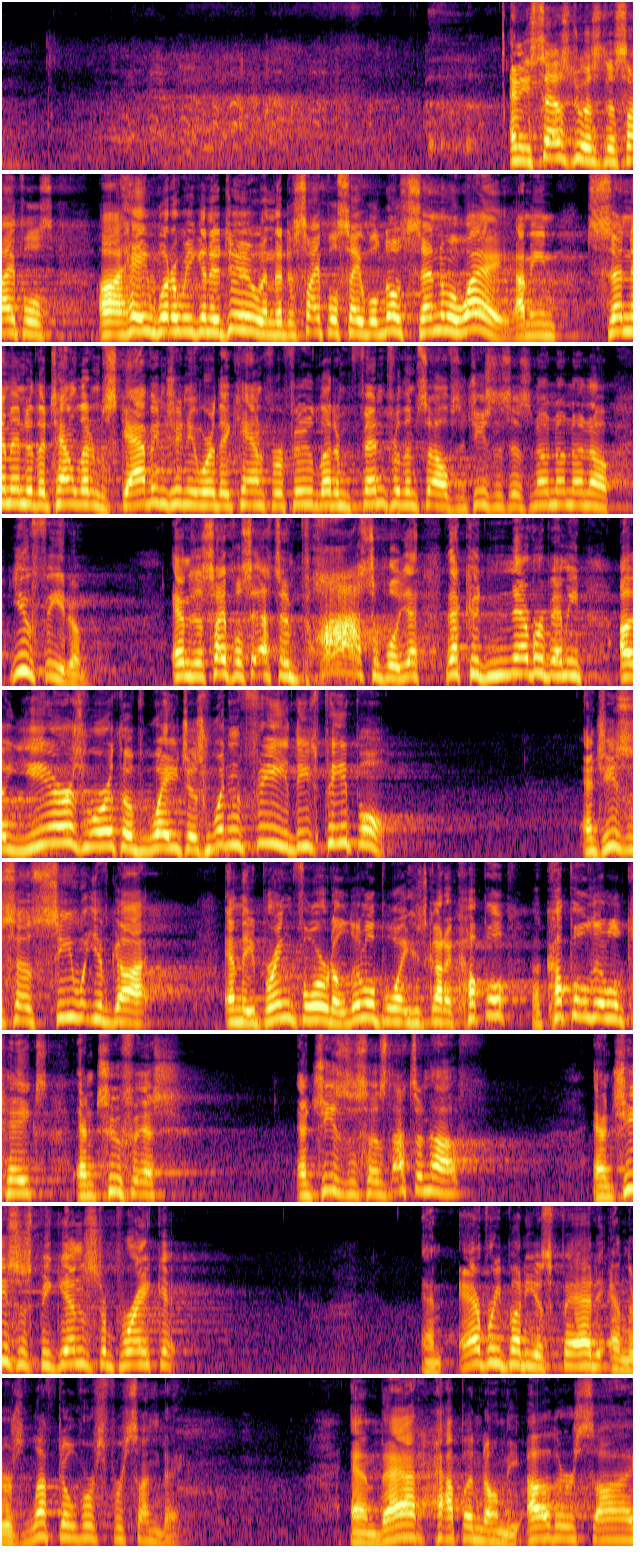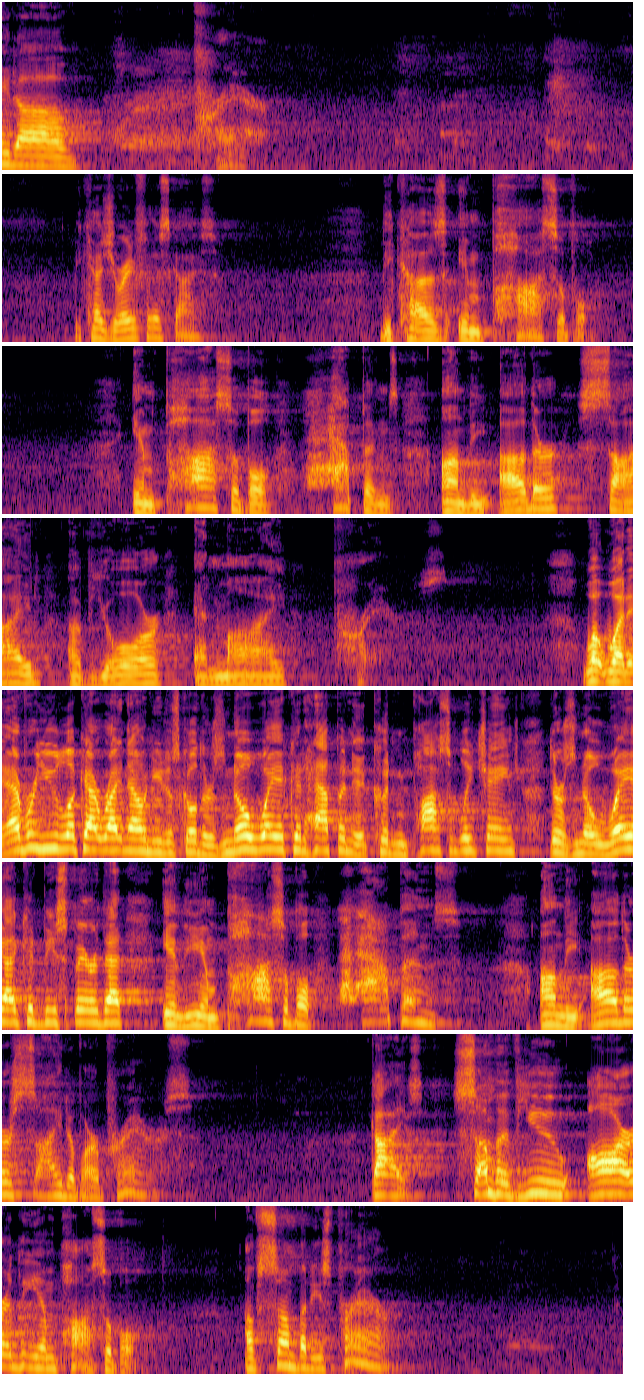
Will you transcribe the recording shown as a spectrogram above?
And he says to his disciples, uh, hey, what are we going to do? And the disciples say, well, no, send them away. I mean, send them into the town, let them scavenge anywhere they can for food, let them fend for themselves. And Jesus says, no, no, no, no, you feed them. And the disciples say, that's impossible. Yeah, that could never be. I mean, a year's worth of wages wouldn't feed these people. And Jesus says, see what you've got. And they bring forward a little boy who's got a couple, a couple little cakes and two fish. And Jesus says, that's enough. And Jesus begins to break it and everybody is fed and there's leftovers for Sunday. And that happened on the other side of prayer. Because you ready for this, guys? Because impossible, impossible happens on the other side of your and my what, whatever you look at right now and you just go, there's no way it could happen, it couldn't possibly change, there's no way I could be spared that, and the impossible happens on the other side of our prayers. Guys, some of you are the impossible of somebody's prayer.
